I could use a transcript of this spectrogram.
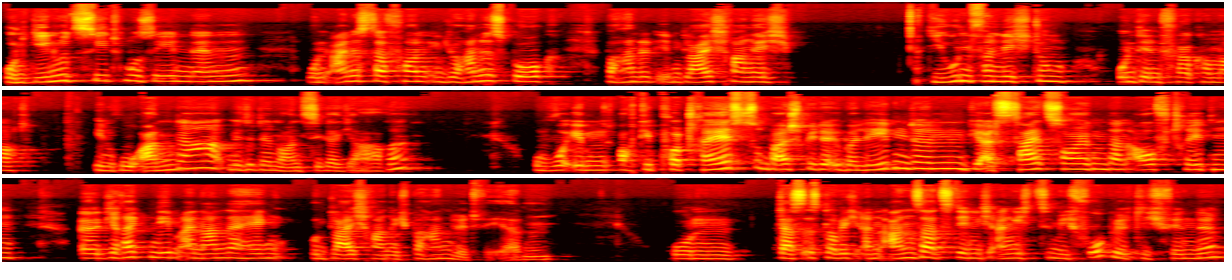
und Genozidmuseen nennen. Und eines davon in Johannesburg behandelt eben gleichrangig die Judenvernichtung und den Völkermord in Ruanda Mitte der 90er Jahre und wo eben auch die Porträts zum Beispiel der Überlebenden, die als Zeitzeugen dann auftreten, äh, direkt nebeneinander hängen und gleichrangig behandelt werden. Und das ist, glaube ich, ein Ansatz, den ich eigentlich ziemlich vorbildlich finde,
